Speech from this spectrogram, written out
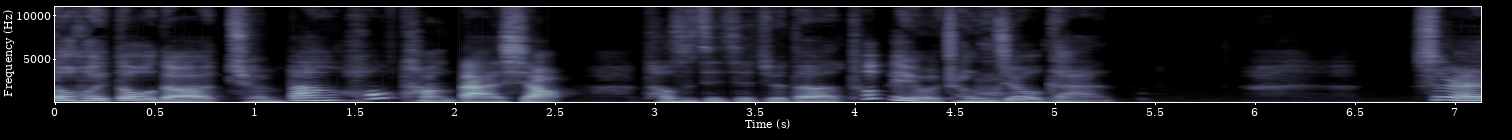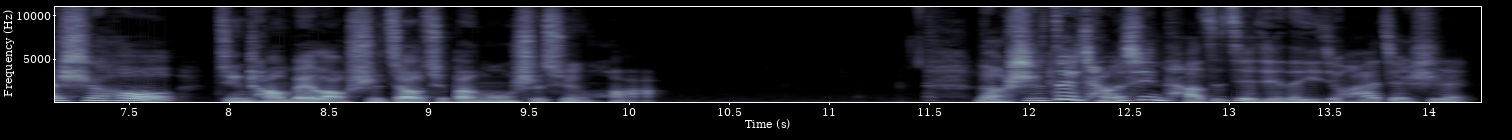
都会逗得全班哄堂大笑。桃子姐姐觉得特别有成就感，虽然事后经常被老师叫去办公室训话。老师最常训桃子姐姐的一句话就是：“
